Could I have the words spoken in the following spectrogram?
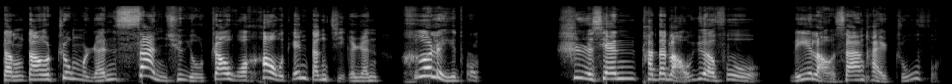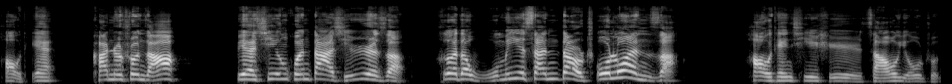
等到众人散去，又招呼昊天等几个人喝了一通。事先他的老岳父李老三还嘱咐昊天：“看着顺子啊，别新婚大喜日子喝得五迷三道出乱子。”昊天其实早有准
